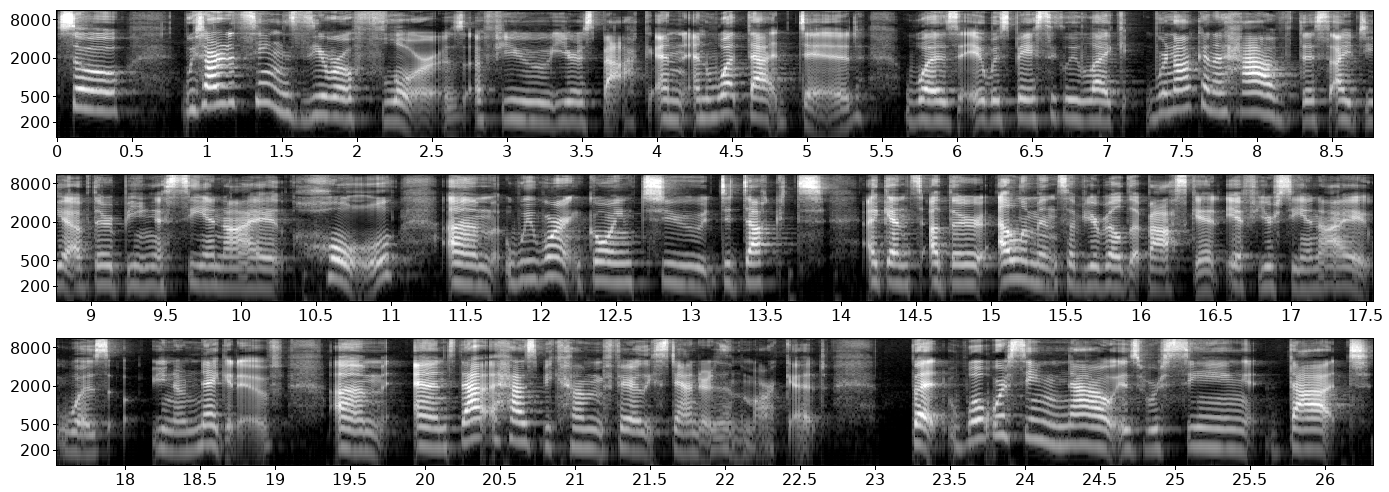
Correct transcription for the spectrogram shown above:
So we started seeing zero floors a few years back. And, and what that did was it was basically like, we're not going to have this idea of there being a CNI hole. Um, we weren't going to deduct against other elements of your build up basket if your CNI was you know negative. Um, and that has become fairly standard in the market. But what we're seeing now is we're seeing that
